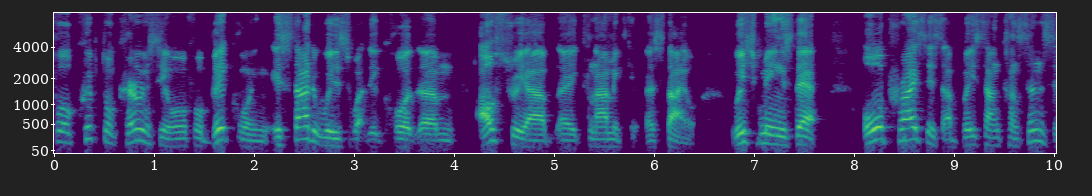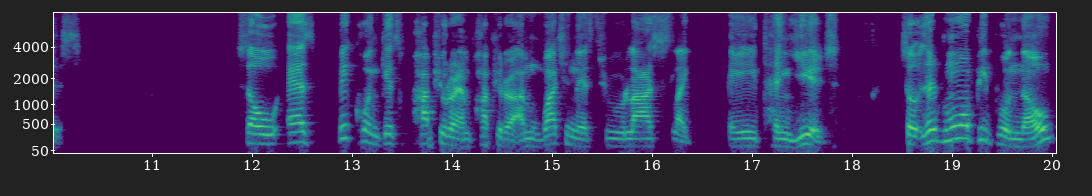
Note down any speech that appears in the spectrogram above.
for cryptocurrency or for Bitcoin, it started with what they call um, Austria economic uh, style, which means that all prices are based on consensus. So as Bitcoin gets popular and popular, I'm watching it through last like eight, 10 years. So there more people know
